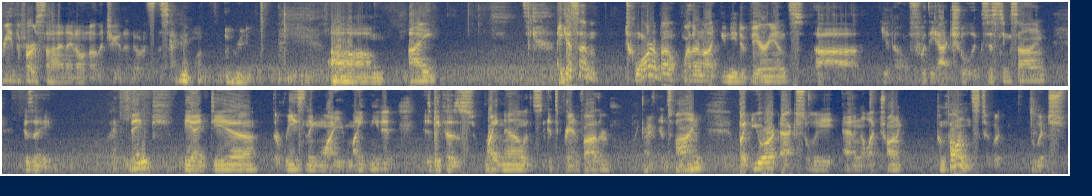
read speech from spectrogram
read the first sign, I don't know that you're gonna notice the second one. Agreed. Um, I, I guess I'm torn about whether or not you need a variance, uh, you know, for the actual existing sign. Because I, I think the idea, the reasoning why you might need it is because right now it's, it's grandfathered, like, it's fine. But you're actually adding electronic components to it, which,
